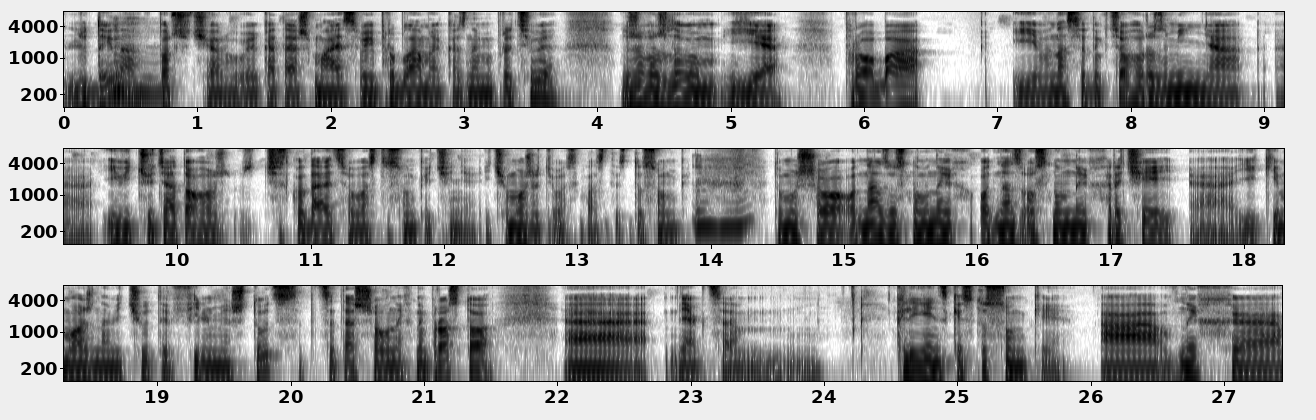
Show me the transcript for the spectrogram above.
людина, uh-huh. в першу чергу, яка теж має свої проблеми, яка з ними працює. Дуже важливим є проба. І внаслідок цього розуміння е, і відчуття того, чи складаються у вас стосунки чи ні, і чи можуть у вас скласти стосунки. uh Тому що одна з основних одна з основних речей, е, які можна відчути в фільмі Штуц, це те, що у них не просто е, як це клієнтські стосунки, а в них е,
